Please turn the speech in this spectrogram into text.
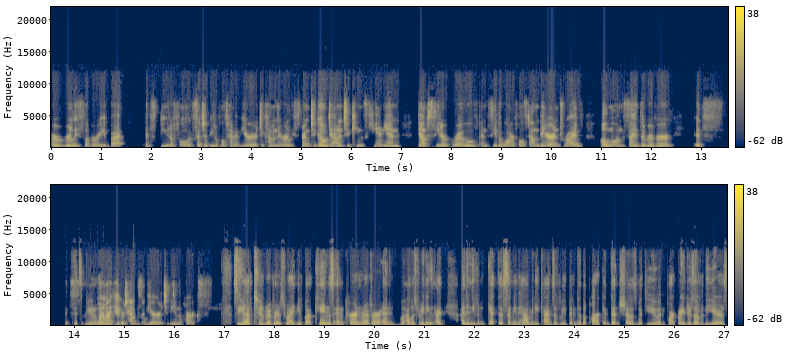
are really slippery, but it's beautiful. It's such a beautiful time of year to come in the early spring, to go down into Kings Canyon, down to Cedar Grove and see the waterfalls down there and drive alongside the river. It's it's, it's beautiful. One of my favorite times of year to be in the parks. So you have two rivers, right? You've got Kings and Kern River. And I was reading, I I didn't even get this. I mean, how many times have we been to the park and done shows with you and park rangers over the years?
